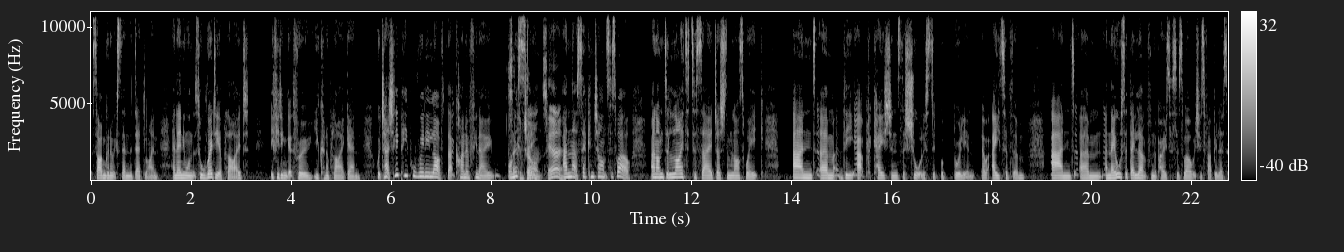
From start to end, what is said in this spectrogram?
so I'm going to extend the deadline, and anyone that's already applied if you didn't get through, you can apply again, which actually people really loved that kind of, you know, honesty. Second chance, yeah. And that second chance as well. And I'm delighted to say I judged them last week. And um, the applications, the shortlisted, were brilliant. There were eight of them. And, um, and they all said they learnt from the process as well, which is fabulous.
